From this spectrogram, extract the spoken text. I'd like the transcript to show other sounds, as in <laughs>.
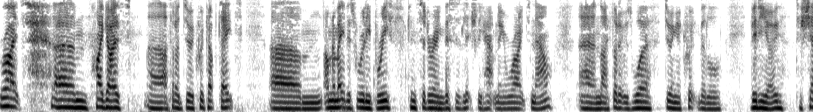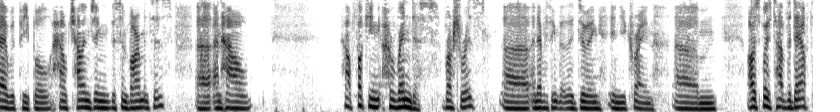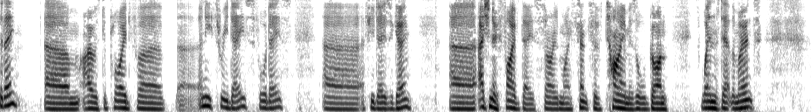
Right. Um, hi, guys. Uh, I thought I'd do a quick update. Um, I'm going to make this really brief, considering this is literally happening right now. And I thought it was worth doing a quick little video to share with people how challenging this environment is uh, and how how fucking horrendous Russia is uh, and everything that they're doing in Ukraine. Um, I was supposed to have the day off today. Um, I was deployed for uh, only three days, four days, uh, a few days ago. Uh, actually, no, five days. Sorry, my sense of time is all gone. It's Wednesday at the moment.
